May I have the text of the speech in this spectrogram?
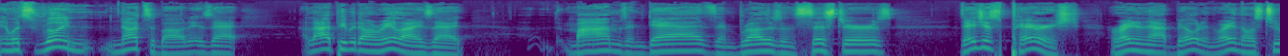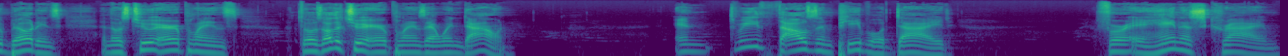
and what's really nuts about it is that a lot of people don't realize that moms and dads and brothers and sisters, they just perished right in that building, right in those two buildings and those two airplanes, those other two airplanes that went down. And 3,000 people died for a heinous crime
